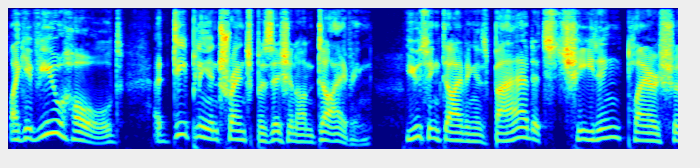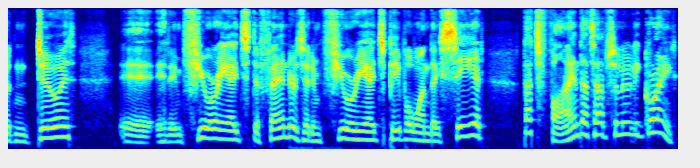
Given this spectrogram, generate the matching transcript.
Like if you hold a deeply entrenched position on diving, you think diving is bad, it's cheating, players shouldn't do it, it, infuriates defenders, it infuriates people when they see it. That's fine, that's absolutely great.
